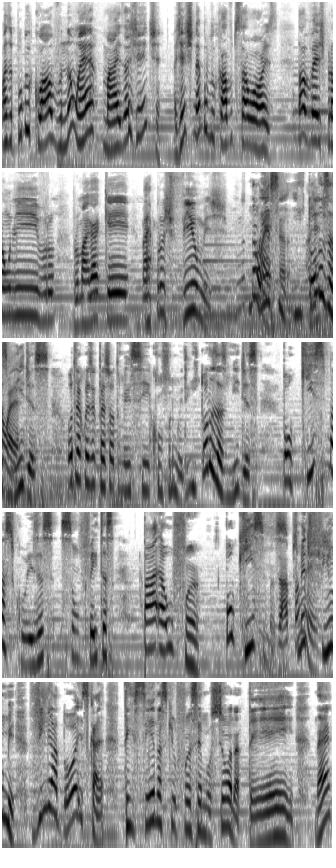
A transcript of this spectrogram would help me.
Mas o público-alvo não é mais a gente. A gente não é público-alvo de Star Wars. Talvez para um livro, para uma HQ, mas para os filmes. Não, não é assim, cara. em todas as é. mídias. Outra coisa que o pessoal também se confunde muito: em todas as mídias, pouquíssimas coisas são feitas para o fã pouquíssimas. Exatamente. filme. Vingadores, cara. Tem cenas que o fã se emociona? Tem. Né?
